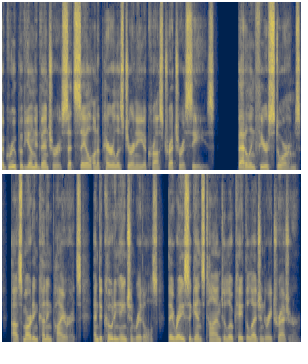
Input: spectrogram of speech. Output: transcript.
a group of young adventurers set sail on a perilous journey across treacherous seas. Battling fierce storms, outsmarting cunning pirates, and decoding ancient riddles, they race against time to locate the legendary treasure.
